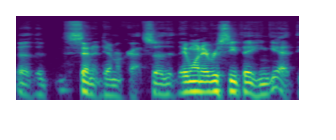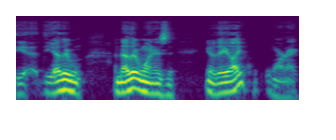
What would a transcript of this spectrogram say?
The, the Senate Democrats, so they want every seat they can get. The the other another one is you know, they like Warnock.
